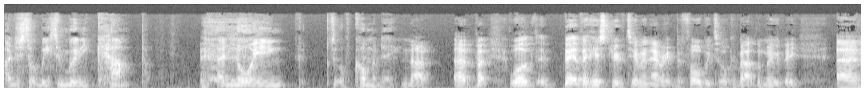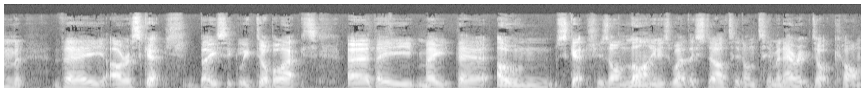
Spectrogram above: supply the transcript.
I just thought it'd be some really camp, annoying sort of comedy. No. Uh, but, well, a bit of a history of Tim and Eric before we talk about the movie. Um, they are a sketch, basically, double act. Uh, they made their own sketches online, is where they started on timanderic.com,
